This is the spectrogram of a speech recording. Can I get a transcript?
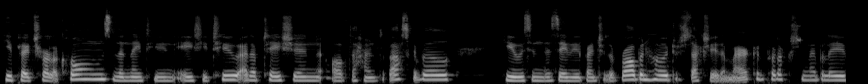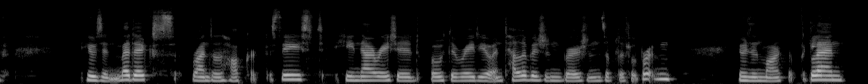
He played Sherlock Holmes in the 1982 adaptation of The Hound of the Baskerville. He was in The Zany Adventures of Robin Hood, which is actually an American production, I believe. He was in Medics, Randall and Hopkirk Deceased. He narrated both the radio and television versions of Little Britain. He was in Monarch of the Glen.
